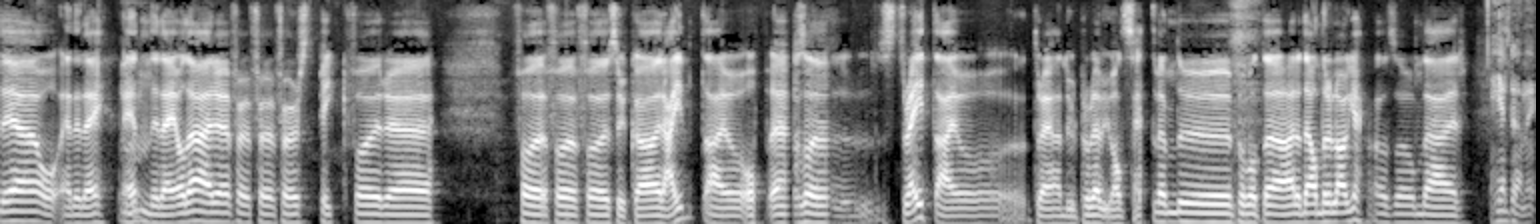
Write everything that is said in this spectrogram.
det er oh, any day. Any day. Og det er fir- first pick for uh, for, for, for Suka reint er jo opp eh, altså, Straight er jo tror jeg null problem uansett hvem du på en måte er i det andre laget. Altså om det er Helt enig.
